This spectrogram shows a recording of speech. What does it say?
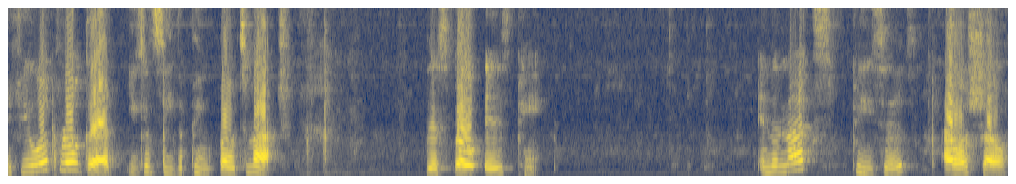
If you look real good, you can see the pink bow to match. This bow is pink. In the next pieces, I will show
